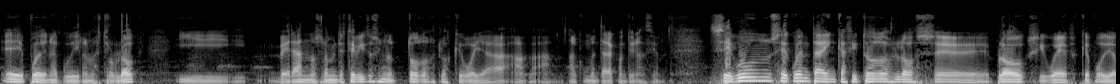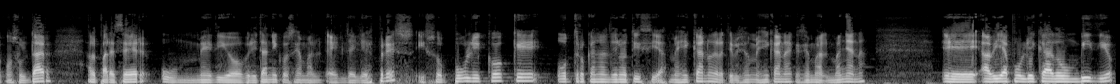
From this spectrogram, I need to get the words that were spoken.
eh, pueden acudir a nuestro blog y verán no solamente este vídeo, sino todos los que voy a, comentar a continuación. Según se cuenta en casi todos los eh, blogs y webs que he podido consultar, al parecer un medio británico se llama el- el Daily Express hizo público que otro canal de noticias mexicano, de la televisión mexicana, que se llama El Mañana, eh, había publicado un vídeo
